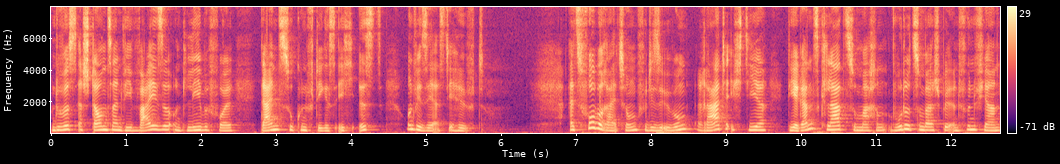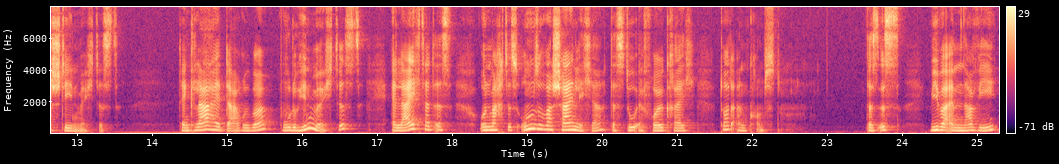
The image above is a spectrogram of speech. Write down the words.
Und du wirst erstaunt sein, wie weise und liebevoll dein zukünftiges Ich ist und wie sehr es dir hilft. Als Vorbereitung für diese Übung rate ich dir, dir ganz klar zu machen, wo du zum Beispiel in fünf Jahren stehen möchtest. Denn Klarheit darüber, wo du hin möchtest, erleichtert es und macht es umso wahrscheinlicher, dass du erfolgreich dort ankommst. Das ist wie bei einem Navi,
